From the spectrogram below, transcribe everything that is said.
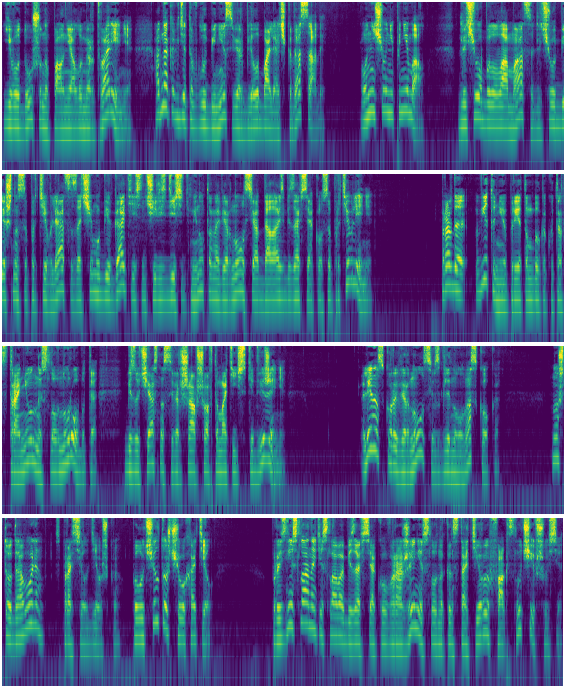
Его душу наполнял умиротворение, однако где-то в глубине свербила болячка досады. Он ничего не понимал. Для чего было ломаться, для чего бешено сопротивляться, зачем убегать, если через 10 минут она вернулась и отдалась безо всякого сопротивления. Правда, вид у нее при этом был какой-то отстраненный, словно у робота, безучастно совершавшего автоматические движения. Лена скоро вернулась и взглянула на Скока. «Ну что, доволен?» — спросила девушка. «Получил то, чего хотел?» Произнесла она эти слова безо всякого выражения, словно констатируя факт случившегося.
